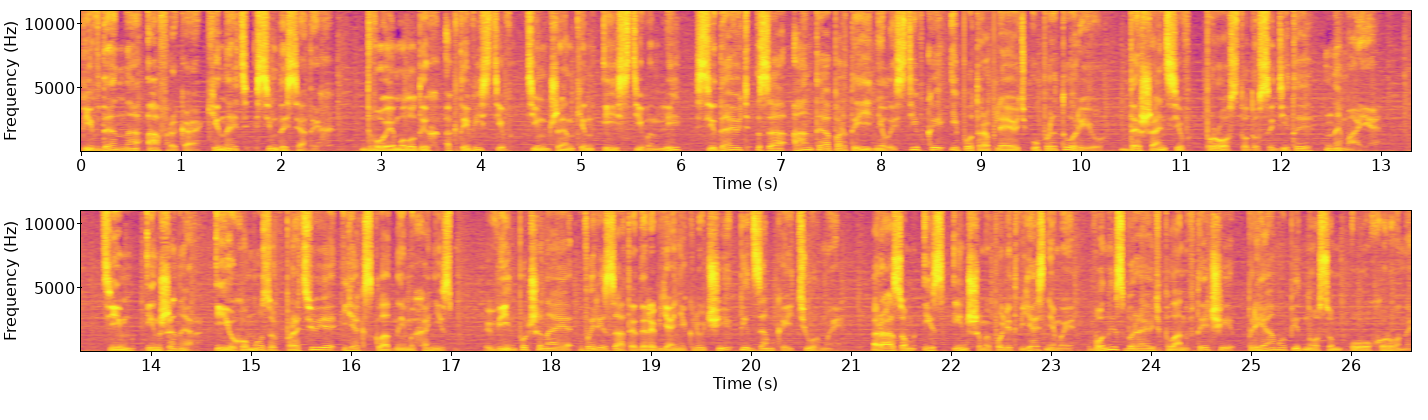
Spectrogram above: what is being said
Південна Африка, кінець 70-х. Двоє молодих активістів Тім Дженкін і Стівен Лі сідають за антиапартеїдні листівки і потрапляють у приторію, де шансів просто досидіти немає. Тім інженер, і його мозок працює як складний механізм. Він починає вирізати дерев'яні ключі під замки тюрми. Разом із іншими політв'язнями вони збирають план втечі прямо під носом у охорони.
